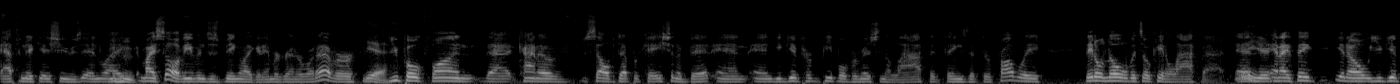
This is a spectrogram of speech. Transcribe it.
ethnic issues and like myself, even just being like an immigrant or whatever. Mm-hmm. Yeah. you poke fun that kind of self-deprecation a bit, and and you give people permission to laugh at things that they're probably. They don't know if it's okay to laugh at, and, you're- and I think you know you give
